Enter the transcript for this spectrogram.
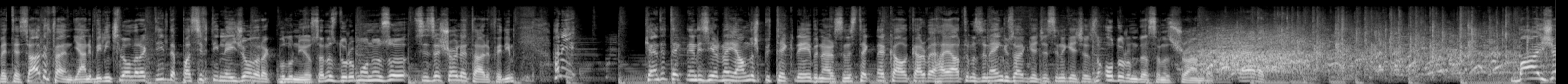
ve tesadüfen yani bilinçli olarak değil de pasif dinleyici olarak bulunuyorsanız durumunuzu size şöyle tarif edeyim. Hani kendi tekneniz yerine yanlış bir tekneye binersiniz. Tekne kalkar ve hayatınızın en güzel gecesini geçirirsiniz. O durumdasınız şu anda. Evet. Bay J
